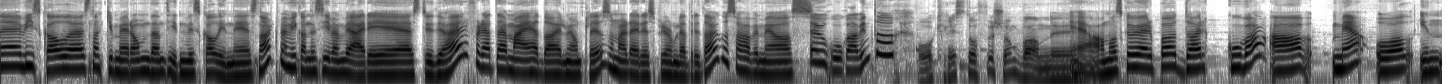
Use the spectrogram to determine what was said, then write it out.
uh, vi skal eh, snakke mer om den tiden vi skal inn i snart. Men vi kan jo si hvem vi er i studio her. Fordi det er meg, Hedda Helmi Antli, som er deres programleder i dag. Og så har vi med oss Aurora Winther. Og Kristoffer som vanlig. Ja, nå skal vi høre på Darkova av med All In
